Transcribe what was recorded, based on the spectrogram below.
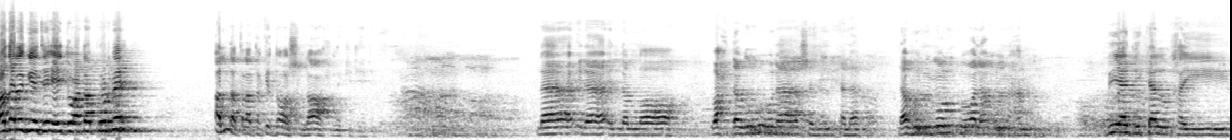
বাজারে গিয়ে যে এই দোয়াটা পড়বে الله তালা তাকে দশ লাখ নাকি দিয়ে দেবে لا إله إلا الله وحده لا شريك له له الملك وله الحمد. بيدك الخير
